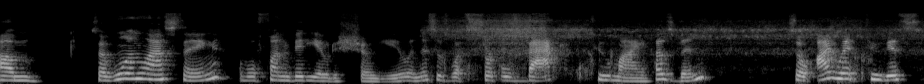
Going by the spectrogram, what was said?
um, so one last thing a little fun video to show you and this is what circles back to my husband so i went to this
